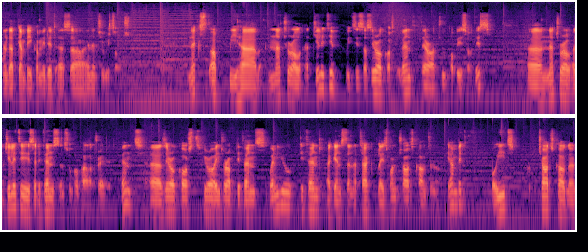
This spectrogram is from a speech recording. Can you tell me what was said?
and that can be committed as an energy resource. Next up we have Natural Agility, which is a zero cost event. There are two copies of this. Uh, Natural Agility is a defense and superpower traded event. Uh, zero cost hero interrupt defense. When you defend against an attack, place one charge counter on Gambit. For each charge counter,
